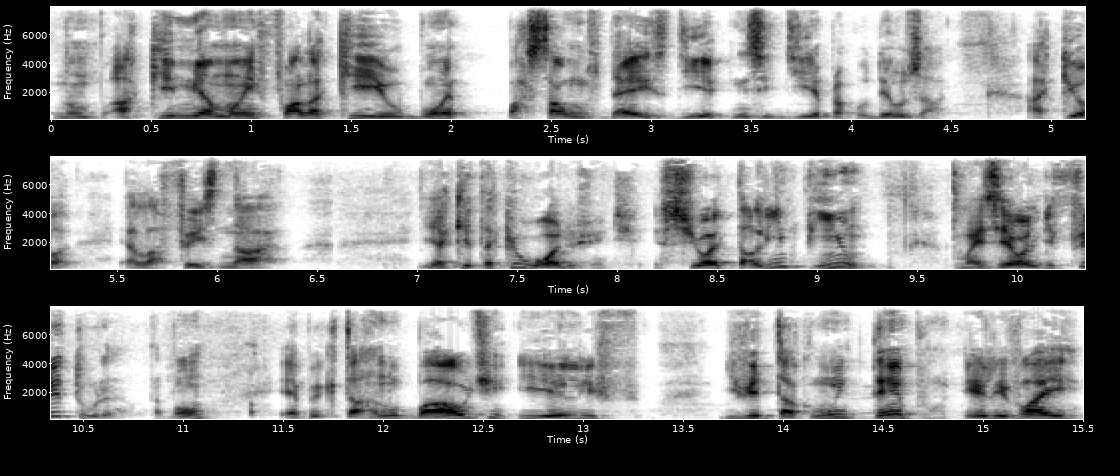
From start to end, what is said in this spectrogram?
Não, aqui minha mãe fala que o bom é passar uns 10 dias, 15 dias para poder usar. Aqui, ó, ela fez na... E aqui tá aqui o óleo, gente. Esse óleo tá limpinho, mas é óleo de fritura, tá bom? É porque tava no balde e ele, devido estar tá com muito tempo, ele vai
